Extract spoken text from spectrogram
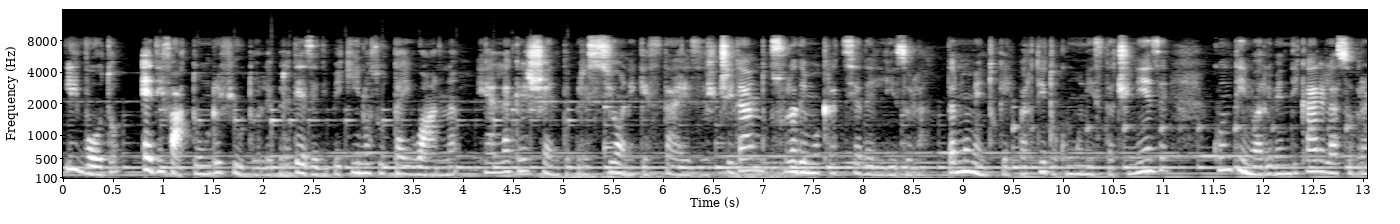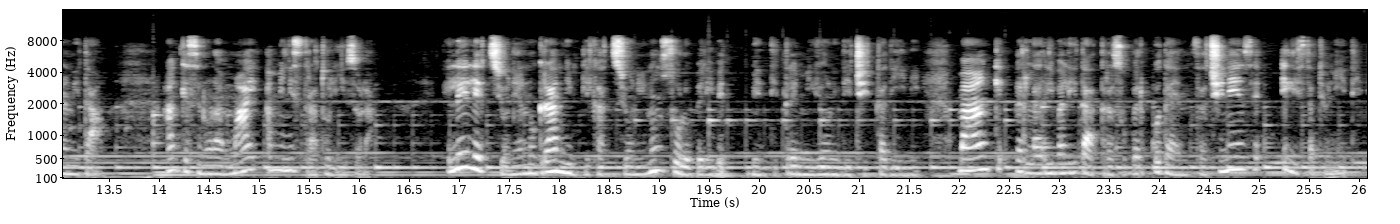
Il voto è di fatto un rifiuto alle pretese di Pechino su Taiwan e alla crescente pressione che sta esercitando sulla democrazia dell'isola, dal momento che il Partito Comunista Cinese continua a rivendicare la sovranità, anche se non ha mai amministrato l'isola. Le elezioni hanno grandi implicazioni non solo per i 23 milioni di cittadini, ma anche per la rivalità tra superpotenza cinese e gli Stati Uniti.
